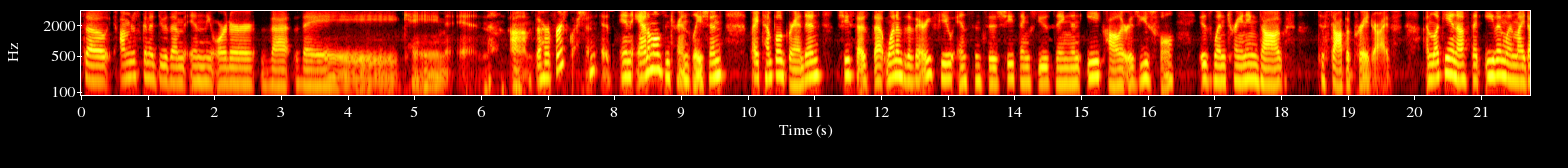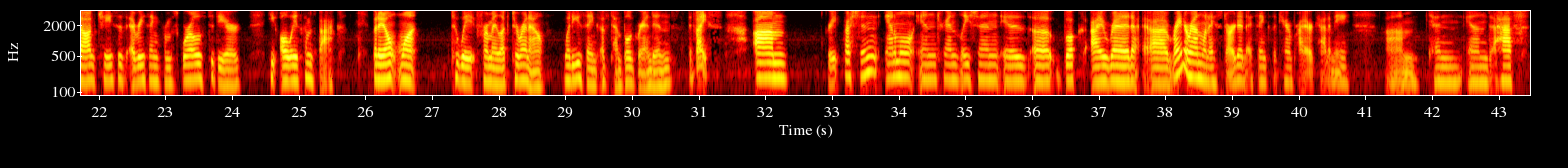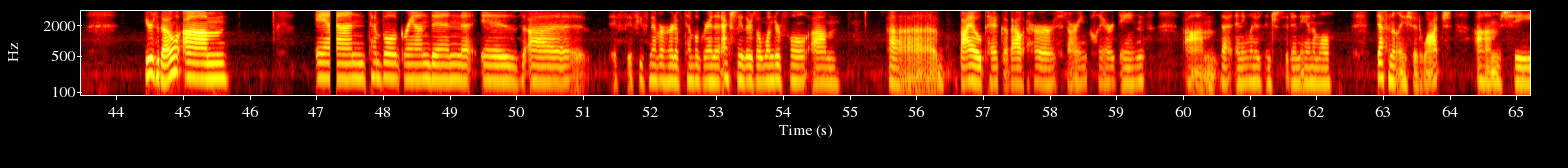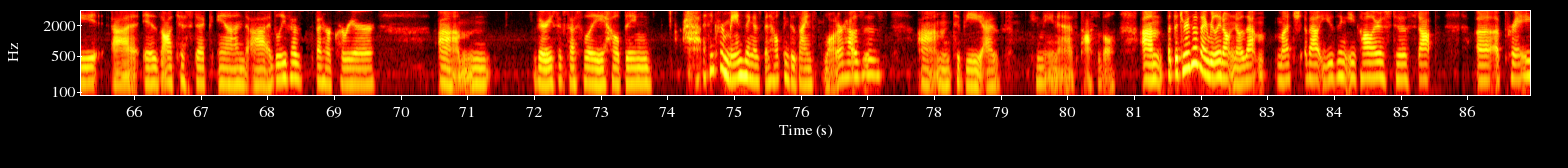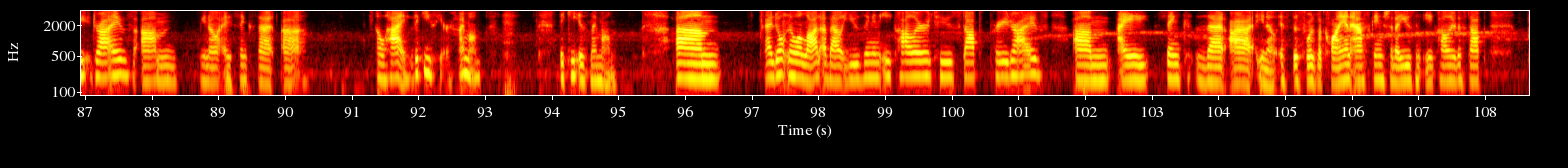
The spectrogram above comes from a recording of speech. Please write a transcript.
so I'm just going to do them in the order that they came in. Um, so her first question is In Animals in Translation by Temple Grandin, she says that one of the very few instances she thinks using an e collar is useful is when training dogs to stop a prey drive. I'm lucky enough that even when my dog chases everything from squirrels to deer, he always comes back. But I don't want to wait for my luck to run out what do you think of Temple Grandin's advice? Um, great question. Animal in Translation is a book I read uh, right around when I started, I think, the Karen Pryor Academy um, 10 and a half years ago. Um, and Temple Grandin is, uh, if, if you've never heard of Temple Grandin, actually, there's a wonderful um, uh, biopic about her starring Claire Danes um, that anyone who's interested in animal definitely should watch. Um, she uh, is autistic and uh, I believe has spent her career um, very successfully helping. I think her main thing has been helping design slaughterhouses um, to be as humane as possible. Um, but the truth is, I really don't know that m- much about using e-collars to stop uh, a prey drive. Um, you know, I think that. Uh, oh, hi, Vicky's here. Hi, mom. Vicky is my mom. Um, I don't know a lot about using an e-collar to stop prey drive. Um, I think that I, you know, if this was a client asking, should I use an e-collar to stop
